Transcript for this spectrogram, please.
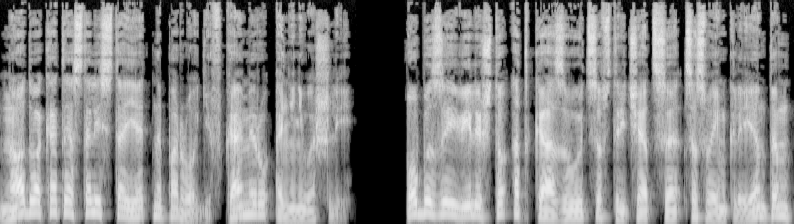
Но адвокаты остались стоять на пороге, в камеру они не вошли. Оба заявили, что отказываются встречаться со своим клиентом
